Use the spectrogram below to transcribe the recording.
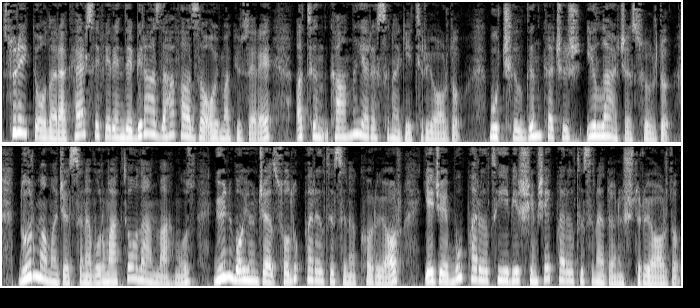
sürekli olarak her seferinde biraz daha fazla oymak üzere atın kanlı yarasına getiriyordu. Bu çılgın kaçış yıllarca sürdü. Durmamacasına vurmakta olan Mahmuz gün boyunca soluk parıltısını koruyor, gece bu parıltıyı bir şimşek parıltısına dönüştürüyordu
